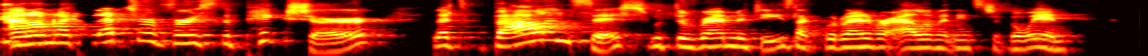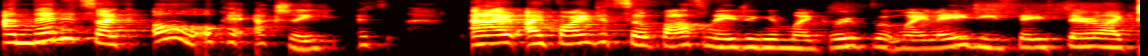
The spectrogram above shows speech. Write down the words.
And I'm like, let's reverse the picture. Let's balance it with the remedies, like whatever element needs to go in. And then it's like, oh, okay, actually, it's, and I, I find it so fascinating in my group with my ladies. They, they're like,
